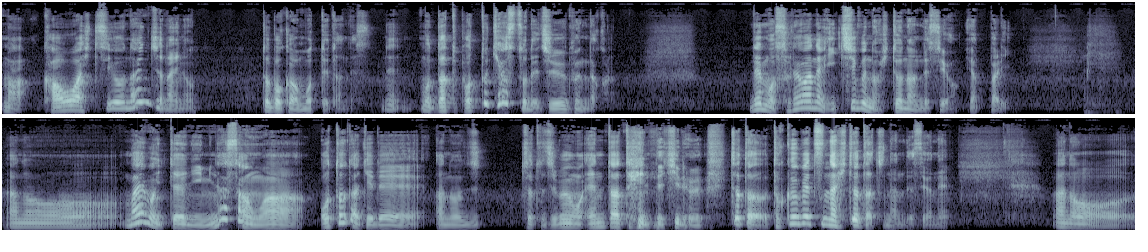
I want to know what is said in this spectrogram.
まあ顔は必要ないんじゃないの？と僕は思ってたんです。ね、もうだってポッドキャストで十分だから。でもそれはね一部の人なんですよやっぱり。あの前も言ったように皆さんは音だけであのちょっと自分をエンターテインできる ちょっと特別な人たちなんですよね。あの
